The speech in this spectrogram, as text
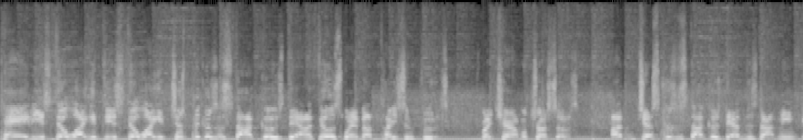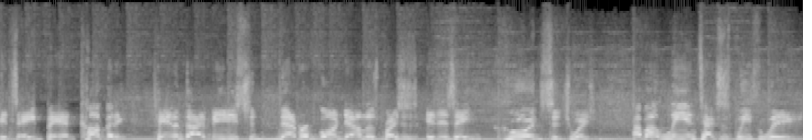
hey, do you still like it? Do you still like it? Just because the stock goes down, I feel this way about Tyson Foods, my charitable trust owns. Uh, just because the stock goes down does not mean it's a bad company. Tandem diabetes should never have gone down those prices. It is a good situation. How about Lee in Texas, please? Lee.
